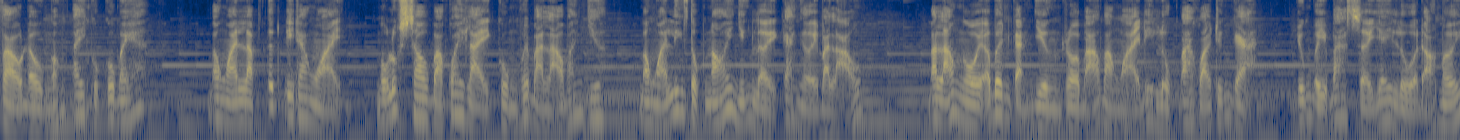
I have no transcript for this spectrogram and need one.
vào đầu ngón tay của cô bé. Bà ngoại lập tức đi ra ngoài. Một lúc sau bà quay lại cùng với bà lão bán dưa. Bà ngoại liên tục nói những lời ca ngợi bà lão. Bà lão ngồi ở bên cạnh giường rồi bảo bà ngoại đi luộc ba quả trứng gà. chuẩn bị ba sợi dây lụa đỏ mới.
